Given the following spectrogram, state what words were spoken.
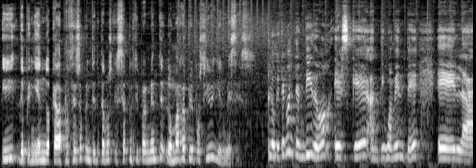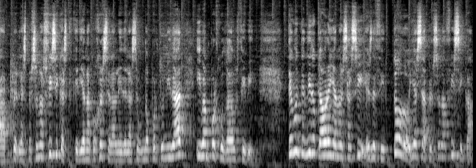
y dependiendo cada proceso, pues intentamos que sea principalmente lo más rápido posible y en meses. Lo que tengo entendido es que antiguamente eh, las personas físicas que querían acogerse a la ley de la segunda oportunidad iban por juzgado civil. Tengo entendido que ahora ya no es así, es decir, todo, ya sea persona física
